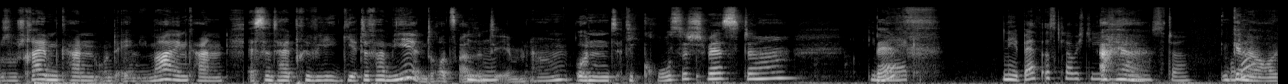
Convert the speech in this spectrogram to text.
so schreiben kann und Amy malen kann. Es sind halt privilegierte Familien trotz alledem. Mhm. Ne? Und die große Schwester, die Beth. Mac. Nee, Beth ist, glaube ich, die Ach, ja. jüngste. Oder? Genau,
